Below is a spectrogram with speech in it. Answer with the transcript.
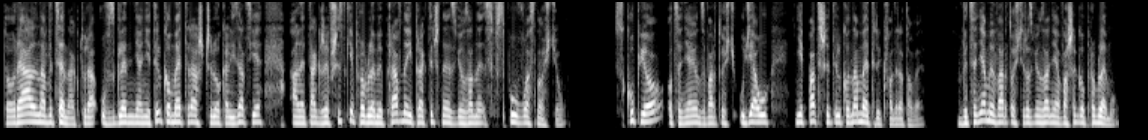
To realna wycena, która uwzględnia nie tylko metraż czy lokalizację, ale także wszystkie problemy prawne i praktyczne związane z współwłasnością. Skupio, oceniając wartość udziału, nie patrzy tylko na metry kwadratowe. Wyceniamy wartość rozwiązania waszego problemu.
